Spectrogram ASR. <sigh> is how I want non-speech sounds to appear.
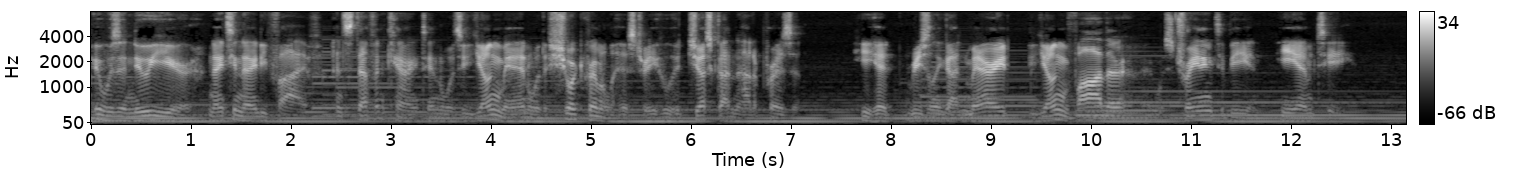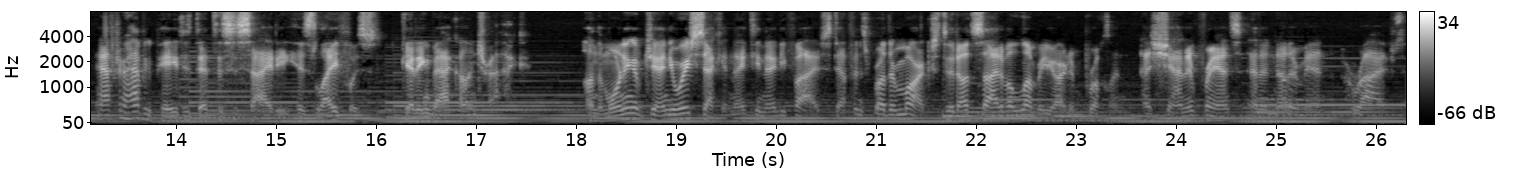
It was a new year, 1995, and Stephen Carrington was a young man with a short criminal history who had just gotten out of prison. He had recently gotten married, a young father, and was training to be an EMT. After having paid his debt to society, his life was getting back on track. On the morning of January 2nd, 1995, Stephen's brother Mark stood outside of a lumberyard in Brooklyn as Shannon France and another man arrived.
